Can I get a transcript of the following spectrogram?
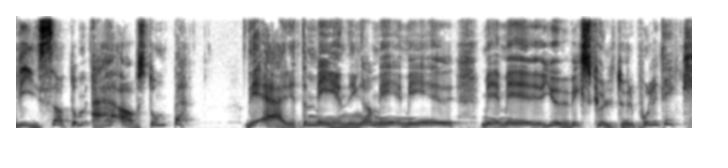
viser at de er avstumpe. Det er ikke meninga med, med, med, med Gjøviks kulturpolitikk.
